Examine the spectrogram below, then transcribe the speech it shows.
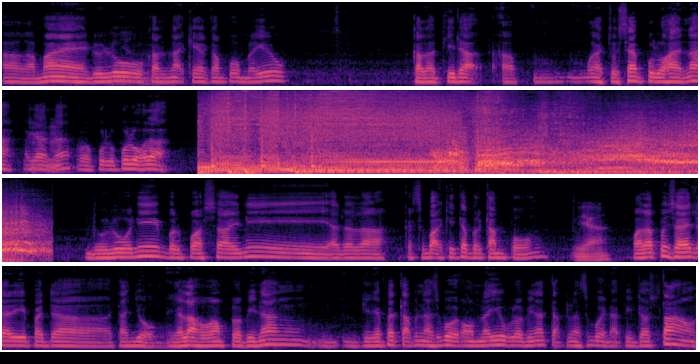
Ah, ramai dulu kalau nak kira kampung Melayu kalau tidak uh, ratusan puluhan lah kan Mhm. eh? berpuluh-puluh lah. Dulu ni berpuasa ini adalah sebab kita berkampung Ya. Walaupun saya daripada Tanjung. Yalah orang Pulau Pinang kita tak pernah sebut orang Melayu Pulau Pinang tak pernah sebut nak pergi Georgetown.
